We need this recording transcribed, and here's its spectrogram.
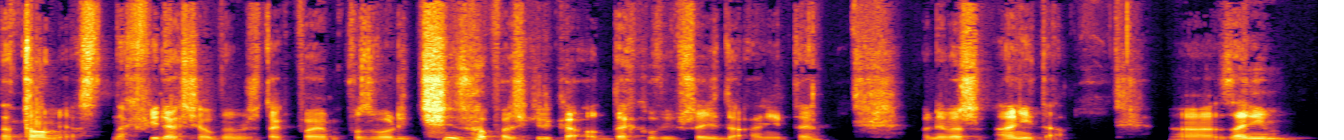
Natomiast na chwilę chciałbym, że tak powiem, pozwolić ci złapać kilka oddechów i przejść do Anity, ponieważ Anita, e, zanim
